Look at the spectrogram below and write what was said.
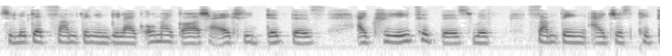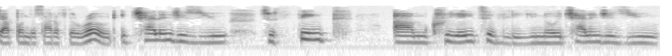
to look at something and be like, oh my gosh, I actually did this. I created this with something I just picked up on the side of the road. It challenges you to think um, creatively, you know, it challenges you,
